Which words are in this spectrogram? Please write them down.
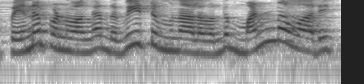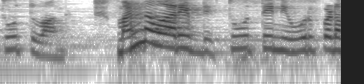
அப்போ என்ன பண்ணுவாங்க? அந்த வீட்டு முன்னால் வந்து மண்ணை வாரி தூத்துவாங்க. மண்ணை வாரி இப்படி தூத்தி நீ உருப்பட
